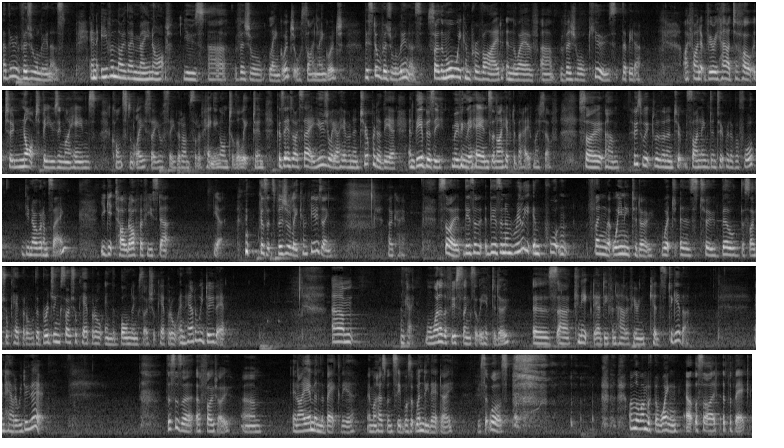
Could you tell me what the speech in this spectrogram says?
are very visual learners. And even though they may not use uh, visual language or sign language, they're still visual learners. So, the more we can provide in the way of uh, visual cues, the better. I find it very hard to to not be using my hands constantly. So you'll see that I'm sort of hanging on to the lectern because, as I say, usually I have an interpreter there and they're busy moving their hands and I have to behave myself. So um, who's worked with an inter- sign language interpreter before? Do you know what I'm saying? You get told off if you start, yeah, because it's visually confusing. Okay. So there's a there's a really important thing that we need to do, which is to build the social capital, the bridging social capital and the bonding social capital. And how do we do that? Um, okay, well, one of the first things that we have to do is uh, connect our deaf and hard of hearing kids together. And how do we do that? This is a, a photo, um, and I am in the back there. And my husband said, Was it windy that day? Yes, it was. I'm the one with the wing out the side at the back.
